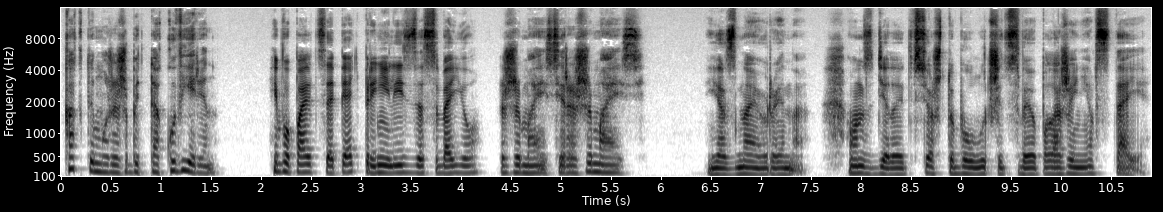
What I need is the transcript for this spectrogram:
Как ты можешь быть так уверен? Его пальцы опять принялись за свое, сжимаясь и разжимаясь. «Я знаю Рена. Он сделает все, чтобы улучшить свое положение в стае.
